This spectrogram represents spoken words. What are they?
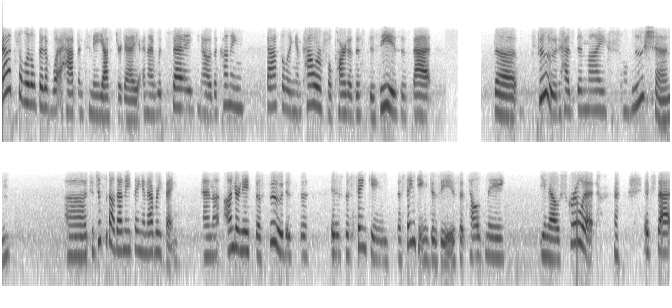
that's a little bit of what happened to me yesterday. And I would say, you know, the cunning, baffling, and powerful part of this disease is that the food has been my solution uh, to just about anything and everything. And uh, underneath the food is the is the thinking the thinking disease that tells me, you know, screw it. it's that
